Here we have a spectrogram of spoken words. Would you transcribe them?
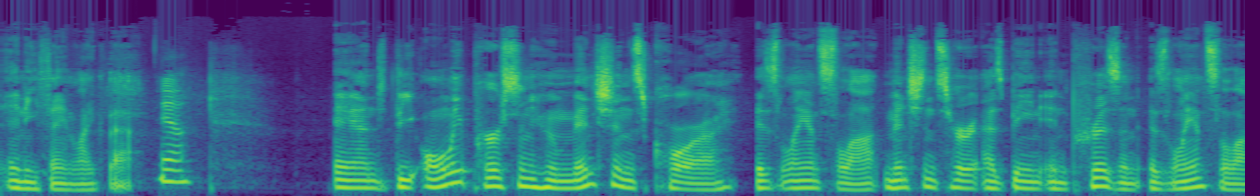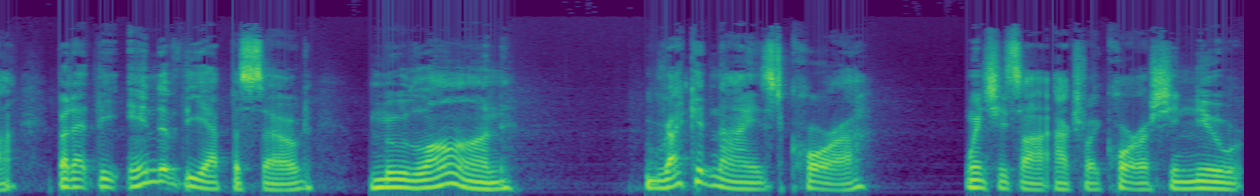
anything like that Yeah. And the only person who mentions Cora is Lancelot, mentions her as being in prison is Lancelot. But at the end of the episode, Mulan recognized Cora when she saw actually Cora. She knew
